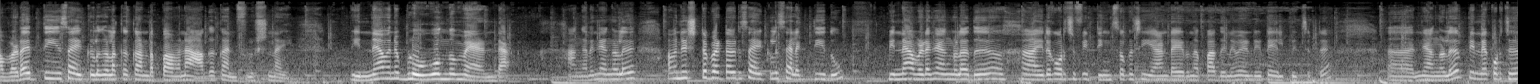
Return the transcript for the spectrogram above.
അവിടെ എത്തി ഈ സൈക്കിളുകളൊക്കെ കണ്ടപ്പോൾ അവൻ ആകെ കൺഫ്യൂഷനായി പിന്നെ അവന് ബ്ലൂ ഒന്നും വേണ്ട. അങ്ങനെ ഞങ്ങൾ അവന് ഇഷ്ടപ്പെട്ട ഒരു സൈക്കിൾ സെലക്ട് ചെയ്തു. പിന്നെ അവിടെ ഞങ്ങളത് അതിന്റെ കുറച്ച് ഫിറ്റിങ്സ് ഒക്കെ ചെയ്യാണ്ടായിരുന്നു. അപ്പോൾ അതിന് വേണ്ടിയിട്ട് ഏൽപ്പിച്ചിട്ട് ഞങ്ങൾ പിന്നെ കുറച്ച്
